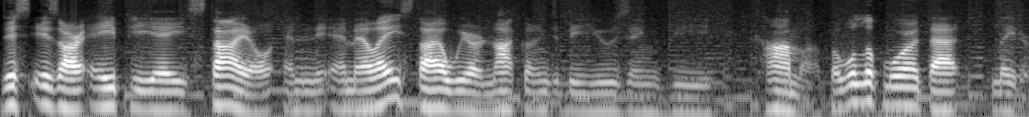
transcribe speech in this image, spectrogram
this is our APA style, and in the MLA style, we are not going to be using the comma, but we'll look more at that later.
